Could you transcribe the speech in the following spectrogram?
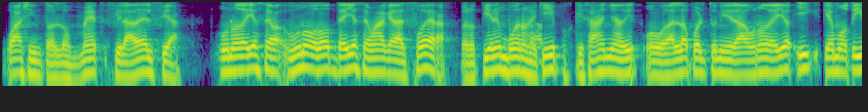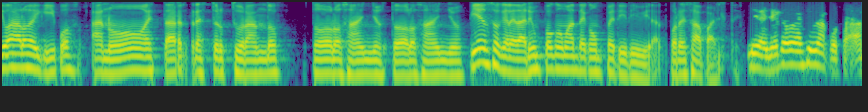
Washington, los Mets, Filadelfia, uno de ellos uno o dos de ellos se van a quedar fuera, pero tienen buenos equipos. Quizás añadir o dar la oportunidad a uno de ellos y que motivas a los equipos a no estar reestructurando todos los años, todos los años. Pienso que le daría un poco más de competitividad por esa parte. Mira, yo te voy a decir una cosa. Ah,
